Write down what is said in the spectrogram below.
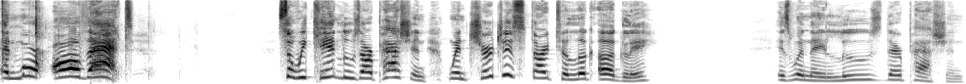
and more all that. So we can't lose our passion. When churches start to look ugly, is when they lose their passion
